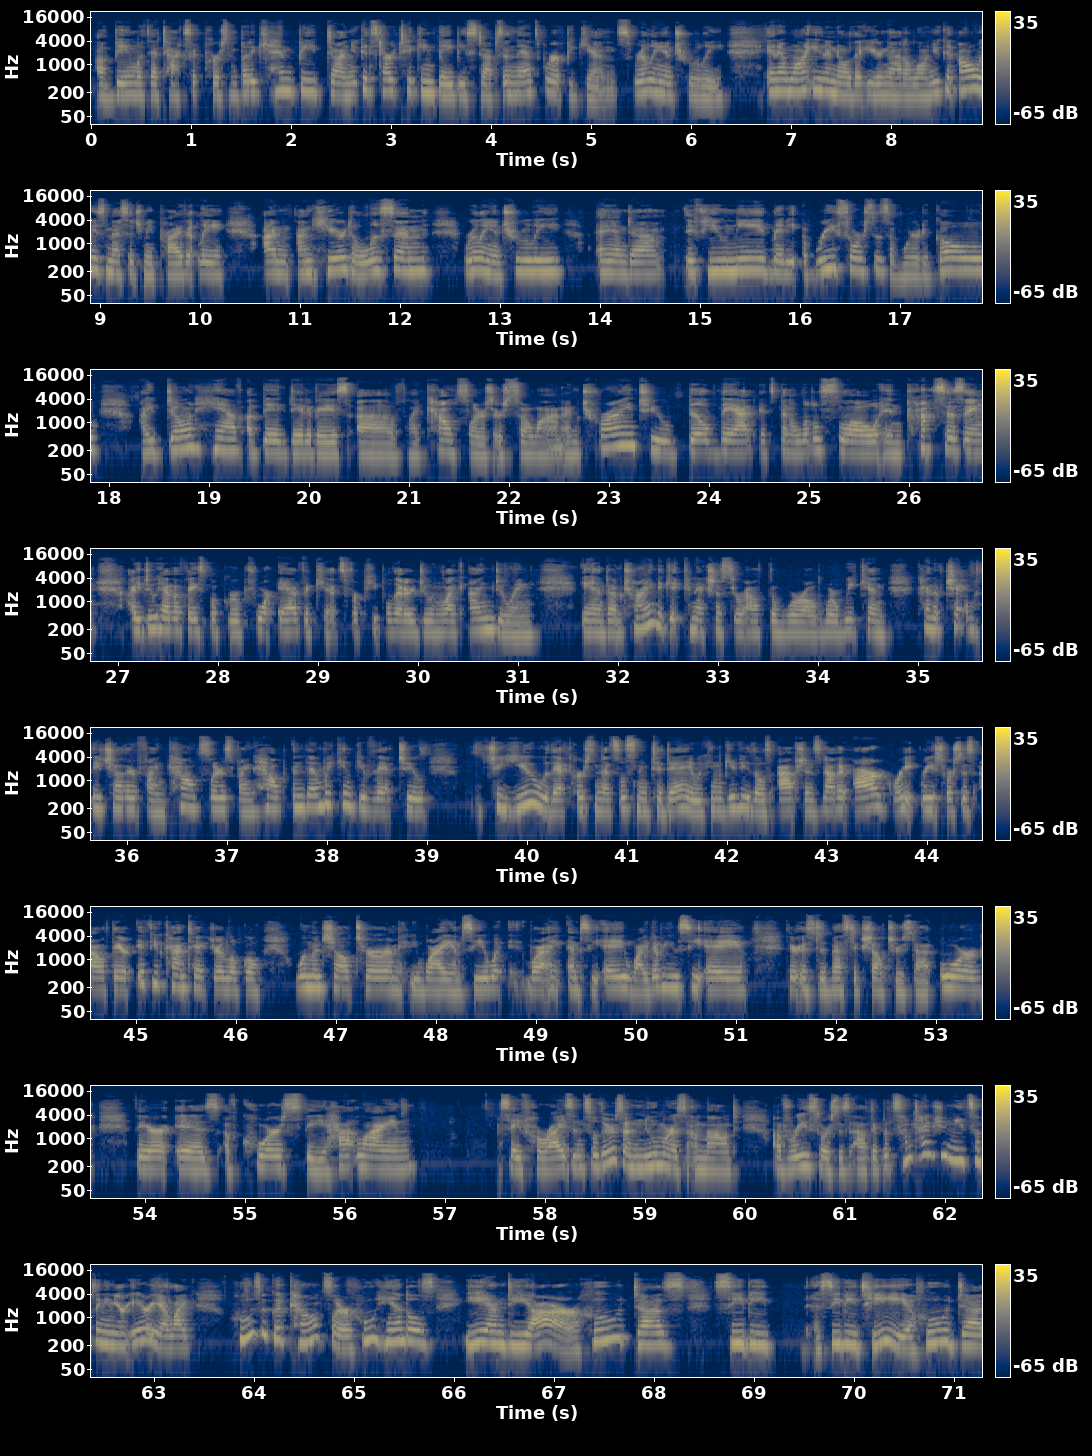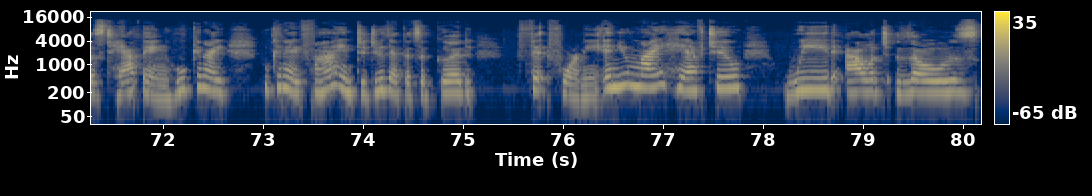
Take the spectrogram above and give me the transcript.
of being with that toxic person, but it can be done. You can start taking baby steps, and that's where it begins, really and truly. And I want you to know that you're not alone. You can always message me privately. I'm I'm here to listen, really and truly. And um, if you need maybe resources of where to go, I don't have a big database of like counselors or so on. I'm trying to build that. It's been a little slow in processing. I do have a Facebook group for advocates, for people that are doing like I'm doing. And I'm trying to get connections throughout the world where we can kind of chat with each other, find counselors, find help, and then we can give that to to you, that person that's listening today, we can give you those options. Now, there are great resources out there if you contact your local women's shelter, maybe YMCA, YMCA YWCA. There is domesticshelters.org. There is, of course, the hotline. Safe Horizon. So there's a numerous amount of resources out there, but sometimes you need something in your area like who's a good counselor, who handles EMDR, who does CBT CBT, who does tapping, who can I who can I find to do that that's a good fit for me? And you might have to weed out those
